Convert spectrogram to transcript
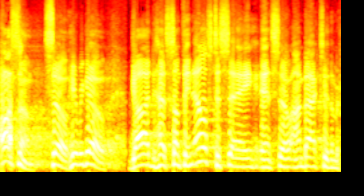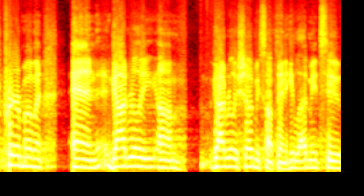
awesome. So here we go. God has something else to say. And so I'm back to the prayer moment. And God really, um, God really showed me something. He led me to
